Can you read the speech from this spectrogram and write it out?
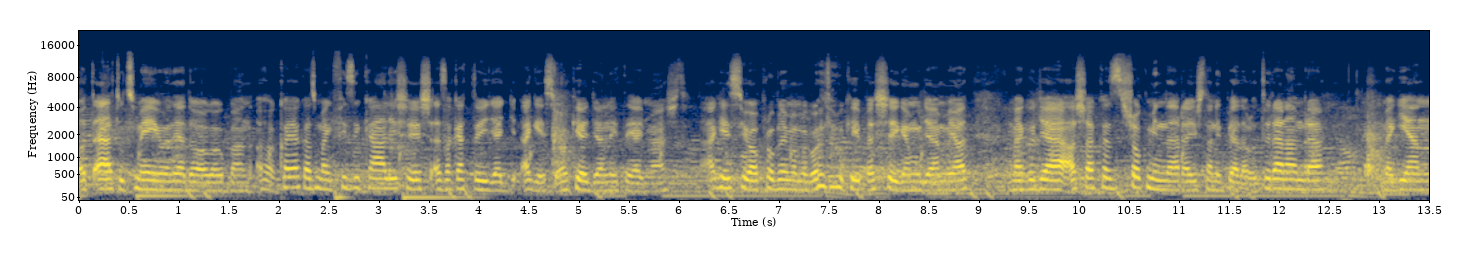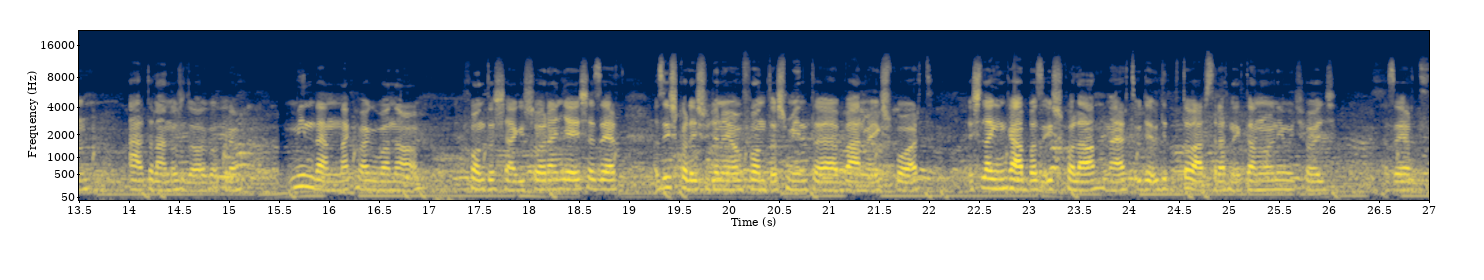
ott el tudsz mélyülni a dolgokban. A kajak az meg fizikális, és ez a kettő így egy egész jól kiegyenlíti egymást. Egész jó a probléma megoldó képességem ugye emiatt, meg ugye a sakk az sok mindenre is tanít, például türelemre, meg ilyen általános dolgokra. Mindennek megvan a fontossági sorrendje, és ezért az iskola is ugyanolyan fontos, mint bármelyik sport. És leginkább az iskola, mert ugye, ugye tovább szeretnék tanulni, úgyhogy ezért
